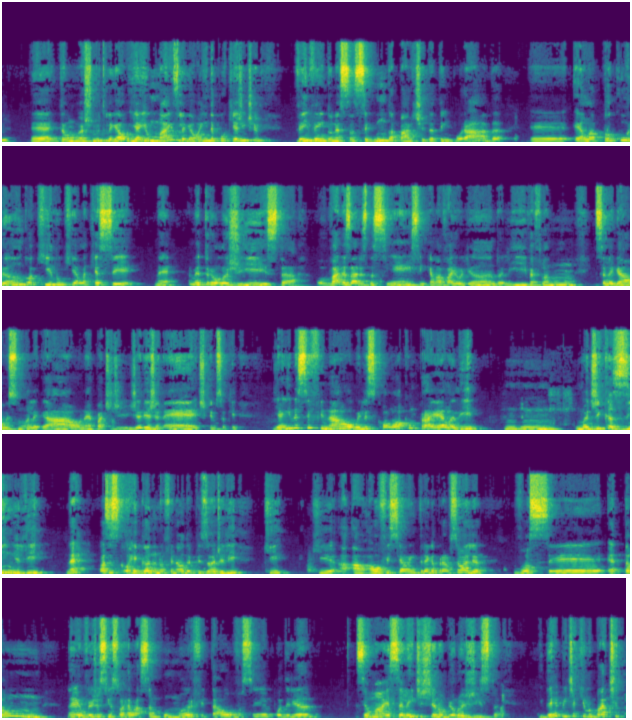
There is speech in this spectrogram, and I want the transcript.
É, então eu acho muito legal. E aí o mais legal ainda é porque a gente vem vendo nessa segunda parte da temporada é, ela procurando aquilo que ela quer ser, né? É meteorologista, várias áreas da ciência em que ela vai olhando ali, vai falando, hum, isso é legal, isso não é legal, né? Parte de engenharia genética, não sei o quê. E aí nesse final eles colocam para ela ali um, um, uma dicasinha ali, né? Quase escorregando no final do episódio ali, que, que a, a oficial entrega para ela assim: olha, você é tão. Né, eu vejo assim a sua relação com o Murphy e tal, você poderia ser uma excelente xenobiologista. E de repente aquilo bate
